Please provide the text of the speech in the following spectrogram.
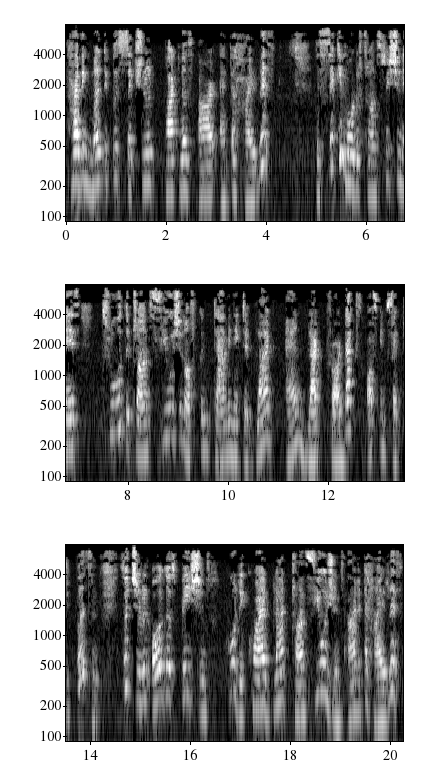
having multiple sexual partners are at a high risk. The second mode of transmission is through the transfusion of contaminated blood and blood products of infected persons. So children, all those patients who require blood transfusions are at a high risk.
